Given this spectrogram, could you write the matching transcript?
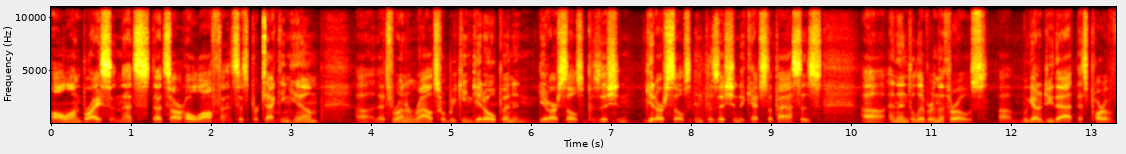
all on Bryson. That's that's our whole offense. That's protecting him. Uh, that's running routes where we can get open and get ourselves in position, get ourselves in position to catch the passes, uh, and then delivering the throws. Um, we got to do that. That's part of.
